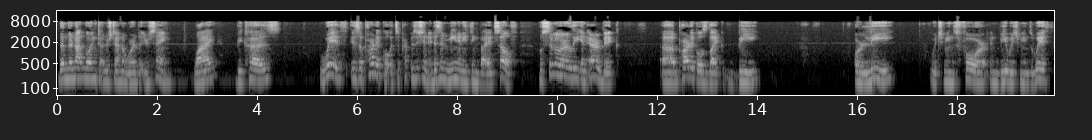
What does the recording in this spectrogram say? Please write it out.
then they're not going to understand a word that you're saying. Why? Because with is a particle, it's a preposition, it doesn't mean anything by itself. Well, similarly, in Arabic, uh, particles like be or li, which means for, and be, which means with,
